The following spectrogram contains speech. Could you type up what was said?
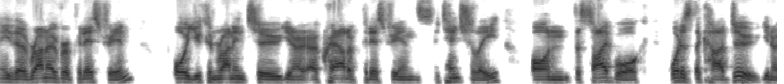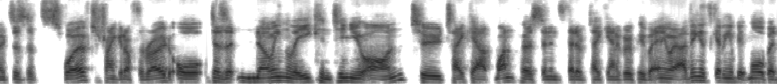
either run over a pedestrian or you can run into, you know, a crowd of pedestrians potentially on the sidewalk. What does the car do? You know, does it swerve to try and get off the road or does it knowingly continue on to take out one person instead of taking out a group of people? Anyway, I think it's getting a bit morbid.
